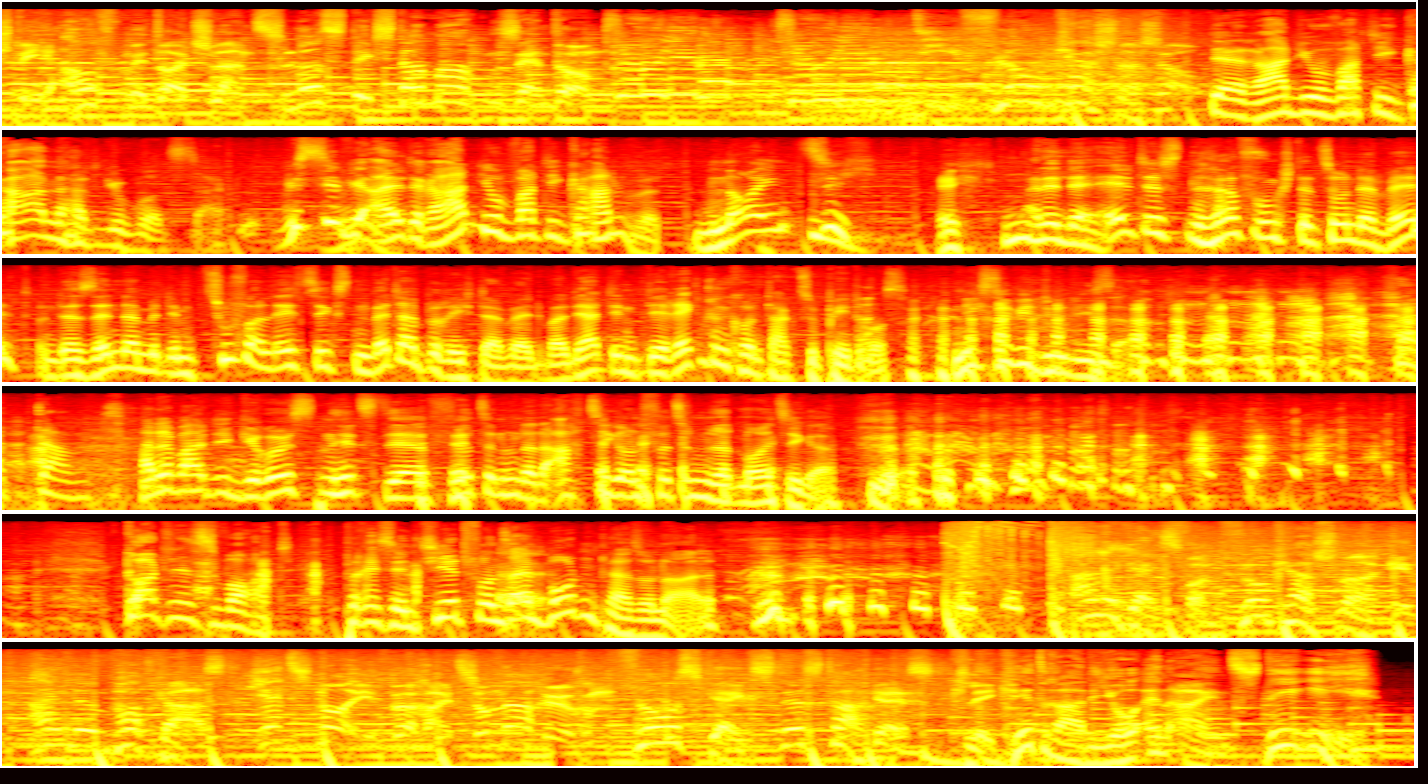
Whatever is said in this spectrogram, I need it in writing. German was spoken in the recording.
Steh auf mit Deutschlands lustigster Morgensendung. Die Flo Kerschner Show. Der Radio Vatikan hat Geburtstag. Wisst ihr, wie alt Radio Vatikan wird? 90. Echt? Eine der ältesten Hörfunkstationen der Welt und der Sender mit dem zuverlässigsten Wetterbericht der Welt, weil der hat den direkten Kontakt zu Petrus. Nicht so wie du, Lisa. Verdammt. Hat aber halt die größten Hits der 1480er und 1490er. Gottes Wort, präsentiert von seinem Bodenpersonal. Alle Gags von Flo Kerschner in einem Podcast. Jetzt neu, bereit zum Nachhören. Flo's Gags des Tages. Klick Hitradio N1.de.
